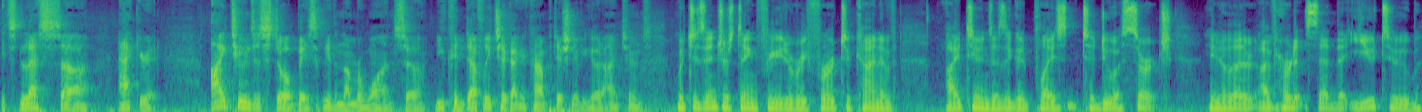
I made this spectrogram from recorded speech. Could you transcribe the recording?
it's less uh, accurate iTunes is still basically the number one. So you could definitely check out your competition if you go to iTunes. Which is interesting for you to refer to kind of iTunes as a good place to do a search. You know, I've heard it said that YouTube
